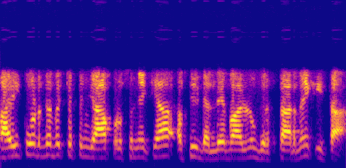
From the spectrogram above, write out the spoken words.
ਹਾਈ ਕੋਰਟ ਦੇ ਵਿੱਚ ਪੰਜਾਬ ਪੁਲਿਸ ਨੇ ਕਿਹਾ ਅਸੀਂ ਡੱਲੇਵਾਲ ਨੂੰ ਗ੍ਰਿਫਤਾਰ ਨਹੀਂ ਕੀਤਾ।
